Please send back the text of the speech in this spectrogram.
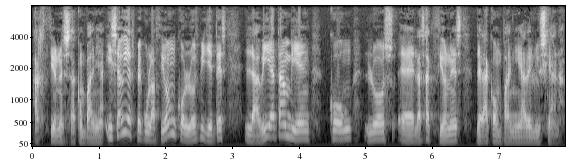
acciones de esa compañía y si había especulación con los billetes, la había también con eh, las acciones de la compañía de Luisiana.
